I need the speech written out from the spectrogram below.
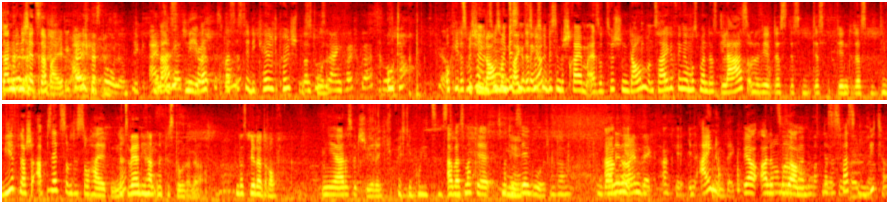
Dann bin ich jetzt dabei. Die Kölschpistole. Was? Nee, was, was ist denn die Kölsch Dann tust du Kölschpistole? deinen Kölschglas Oh doch. Okay, das müssen, wir, das, müssen wir und bisschen, das müssen wir ein bisschen beschreiben. Also zwischen Daumen und Zeigefinger muss man das Glas oder die, das, das, das, den, das, die Bierflasche absetzen und es so halten. Ne? Als wäre die Hand eine Pistole, genau. Und das Bier da drauf. Ja, das wird schwierig. Sprich die Polizist. Aber es macht ihr, es macht ihr Nee. sehr gut. Dann in okay. einem weg. Okay, in einem weg. Ja, alle zusammen. Das ist fast ein Liter.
